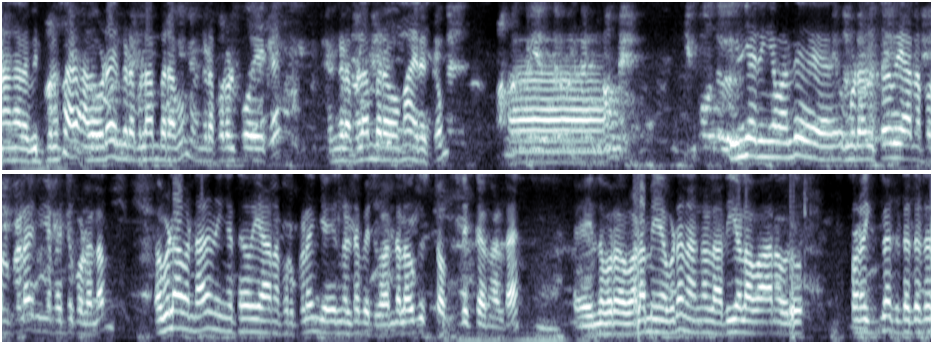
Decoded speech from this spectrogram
நாங்கள் அதை விற்பனை செய்~ அதோட எங்களோட விளம்பரமும் எங்களோட பொருள் போய்க்க எங்களோட விளம்பரமாக இருக்கும். இங்க நீங்க வந்து உங்களோட தேவையான பொருட்களை நீங்க பெற்றுக்கொள்ளலாம் எவ்வளவு வேணாலும் நீங்க தேவையான பொருட்களை இங்க எங்கள்கிட்ட பெற்றுக்கொள்ளலாம் அந்த அளவுக்கு ஸ்டாக் இருக்கு எங்கள்கிட்ட இந்த ஒரு வளமையை விட நாங்கள் அதிக அளவான ஒரு ப்ராடக்ட்ல கிட்டத்தட்ட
